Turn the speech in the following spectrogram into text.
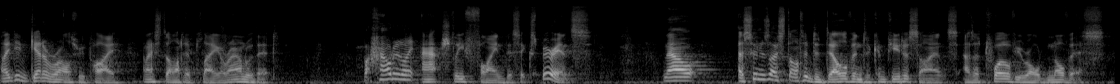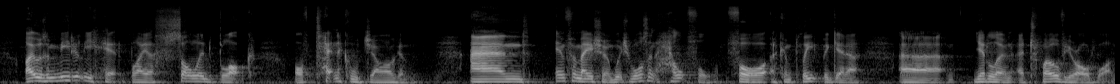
And I did get a Raspberry Pi, and I started playing around with it. But how did I actually find this experience? Now, as soon as I started to delve into computer science as a 12-year-old novice, I was immediately hit by a solid block of technical jargon and information which wasn't helpful for a complete beginner, uh, yet alone a 12-year-old one.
